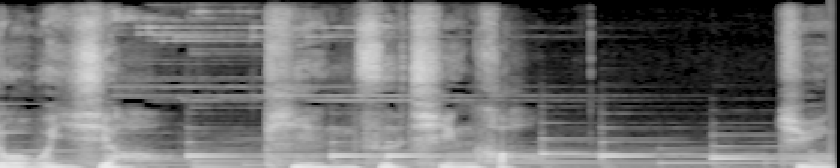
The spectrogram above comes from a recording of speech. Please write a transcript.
若微笑，天自情好。君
